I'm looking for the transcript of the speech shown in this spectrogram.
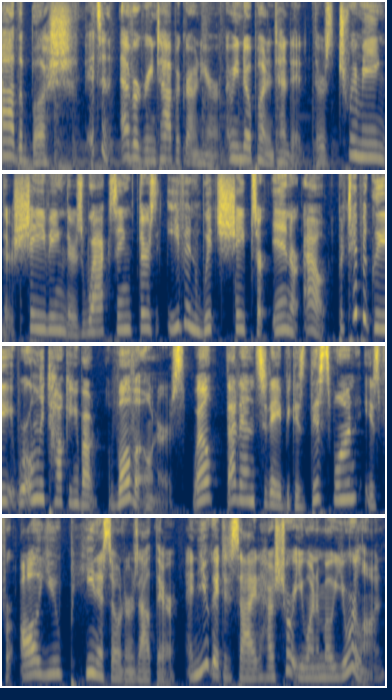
Ah, the bush. It's an evergreen topic around here. I mean, no pun intended. There's trimming, there's shaving, there's waxing, there's even which shapes are in or out. But typically, we're only talking about vulva owners. Well, that ends today because this one is for all you penis owners out there. And you get to decide how short you want to mow your lawn.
